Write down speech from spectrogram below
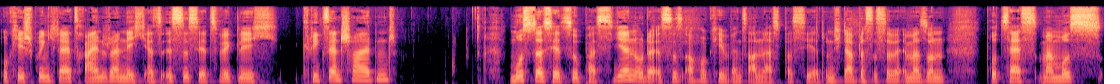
okay, springe ich da jetzt rein oder nicht? Also ist es jetzt wirklich kriegsentscheidend? Muss das jetzt so passieren oder ist es auch okay, wenn es anders passiert? Und ich glaube, das ist aber immer so ein Prozess. Man muss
